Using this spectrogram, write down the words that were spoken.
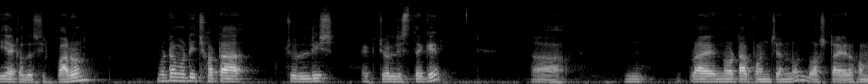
এই একাদশীর পারণ মোটামুটি ছটা চল্লিশ, একচল্লিশ থেকে প্রায় নটা পঞ্চান্ন, দশটা এরকম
